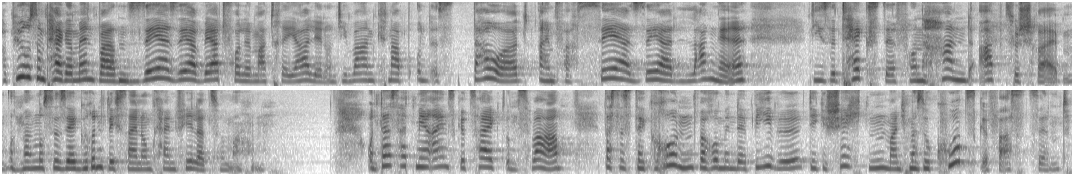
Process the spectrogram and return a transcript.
Papyrus und Pergament waren sehr, sehr wertvolle Materialien und die waren knapp und es dauert einfach sehr, sehr lange, diese Texte von Hand abzuschreiben und man musste sehr gründlich sein, um keinen Fehler zu machen. Und das hat mir eins gezeigt, und zwar, das ist der Grund, warum in der Bibel die Geschichten manchmal so kurz gefasst sind.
